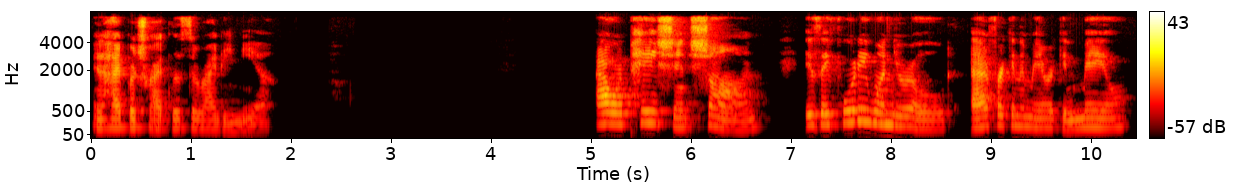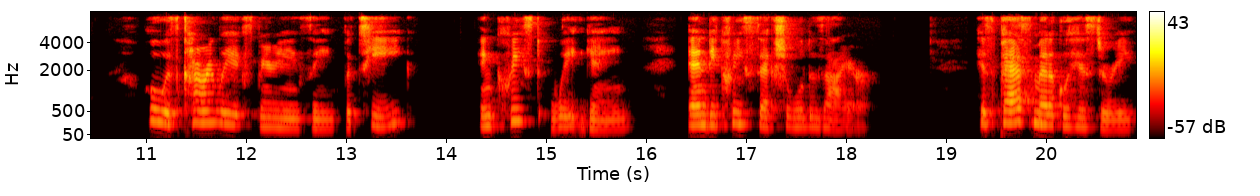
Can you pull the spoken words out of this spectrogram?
and hypertriglyceridemia. Our patient, Sean, is a 41 year old African American male who is currently experiencing fatigue, increased weight gain, and decreased sexual desire. His past medical history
